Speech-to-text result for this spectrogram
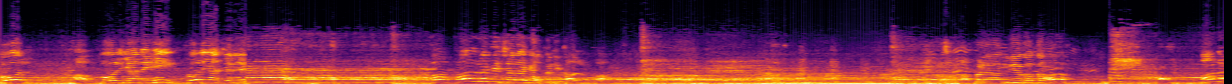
बोल। अब बोल या नहीं गोलियाँ चले पाल में भी चलेगा तो निकाल लूँगा अपने आदमी को कहो। मानो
